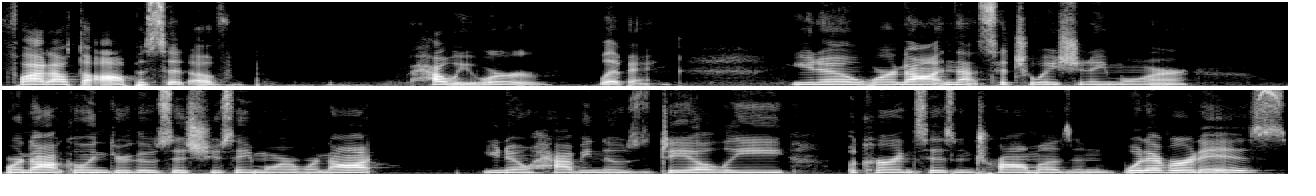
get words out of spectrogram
flat out the opposite of how we were living. You know, we're not in that situation anymore. We're not going through those issues anymore. We're not, you know, having those daily occurrences and traumas and whatever it is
